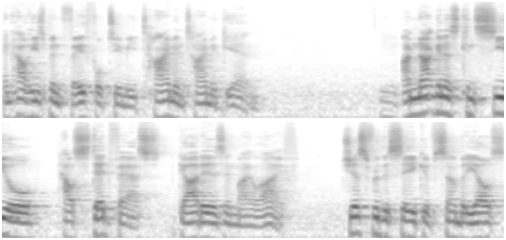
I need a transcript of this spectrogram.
and how he's been faithful to me time and time again. Hmm. I'm not going to conceal how steadfast God is in my life just for the sake of somebody else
